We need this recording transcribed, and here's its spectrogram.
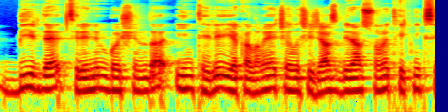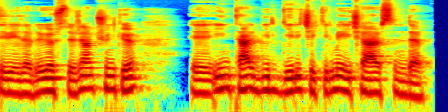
bir de trenin başında Intel'i yakalamaya çalışacağız. Biraz sonra teknik seviyeleri de göstereceğim. Çünkü Intel bir geri çekilme içerisinde.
